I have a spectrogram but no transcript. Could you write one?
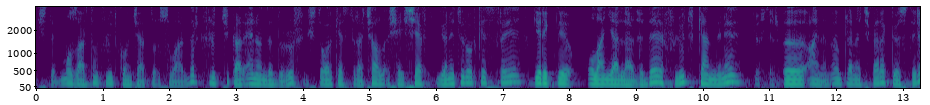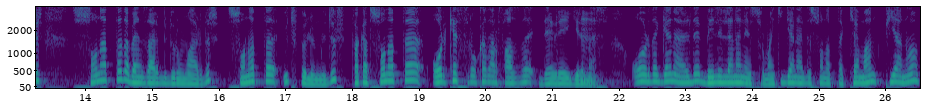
işte Mozart'ın flüt konçertosu vardır. Flüt çıkar en önde durur. İşte orkestra çal şey şef yönetir orkestrayı. Gerekli olan yerlerde de flüt kendini Gösterir. e, aynen ön plana çıkarak gösterir. Sonatta da benzer bir durum vardır. Sonatta 3 bölümlüdür. Fakat sonatta orkestra o kadar fazla devreye girmez. Orada genelde belirlenen enstrüman ki genelde sonatta keman, piyano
